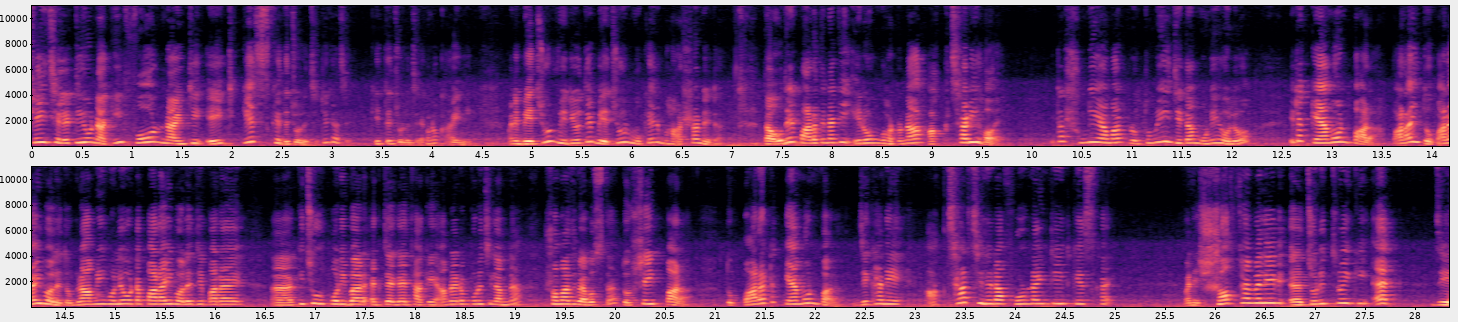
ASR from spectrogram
সেই ছেলেটিও নাকি ফোর নাইনটি এইট কেস খেতে চলেছে, ঠিক আছে? খেতে চলেছে এখনও খায়নি। মানে বেচুর ভিডিওতে বেচুর মুখের ভাষণ এটা। তা ওদের পাড়াতে নাকি এরম ঘটনা আকছারই হয়। এটা শুনে আমার প্রথমেই যেটা মনে হলো, এটা কেমন পাড়া? পাড়াই তো, পাড়াই বলে তো। গ্রামে হলেও ওটা পাড়াই বলে যে পাড়ায় কিছু পরিবার এক জায়গায় থাকে। আমরা এরকম পড়েছিলাম না? সমাজ ব্যবস্থা, তো সেই পাড়া। তো পাড়াটা কেমন পাড়া? যেখানে আকছার ছেলেরা ফোর নাইনটি এইট কেস খায়। মানে সব ফ্যামিলির চরিত্রই কি এক? যে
